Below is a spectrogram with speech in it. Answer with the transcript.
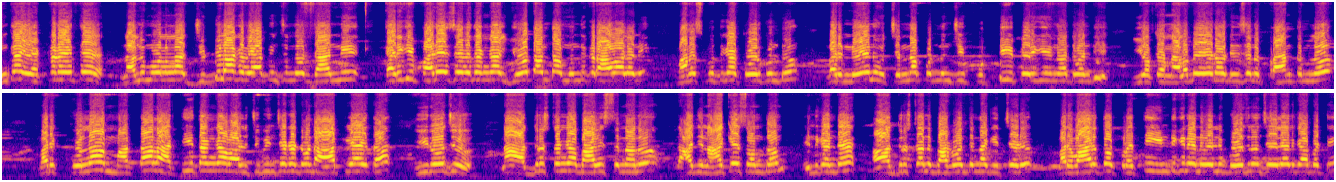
ఇంకా ఎక్కడైతే నలుమూలల జిడ్డులాగా వ్యాపించిందో దాన్ని కరిగి పడేసే విధంగా యువత అంతా ముందుకు రావాలని మనస్ఫూర్తిగా కోరుకుంటూ మరి నేను చిన్నప్పటి నుంచి పుట్టి పెరిగినటువంటి ఈ యొక్క నలభై ఏడో డివిజన్ ప్రాంతంలో మరి కుల మతాల అతీతంగా వాళ్ళు చూపించేటటువంటి ఆప్యాయత ఈ రోజు నా అదృష్టంగా భావిస్తున్నాను. అది నాకే సొంతం. ఎందుకంటే ఆ అదృష్టాన్ని భగవంతుడు నాకు ఇచ్చాడు. మరి వారితో ప్రతి ఇంటికి నేను వెళ్ళి భోజనం చేయలేను కాబట్టి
